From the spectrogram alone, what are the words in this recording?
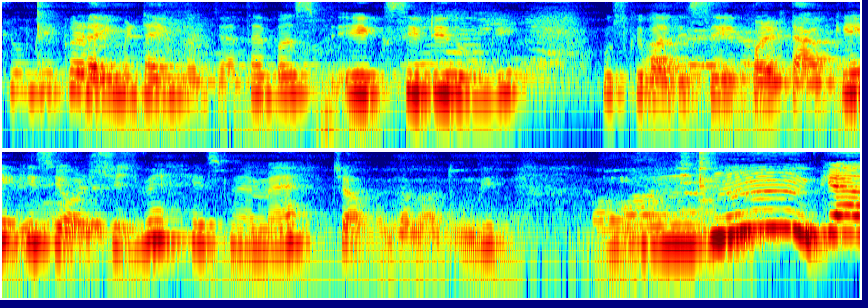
क्योंकि कढ़ाई में टाइम लग जाता है बस एक सीटी दूँगी उसके बाद इसे पलटा के किसी और चीज़ में इसमें मैं चावल लगा दूँगी। हम्म, क्या?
